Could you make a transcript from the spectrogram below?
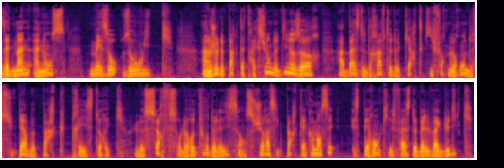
Zedman annonce Mesozoic, un jeu de parc d'attractions de dinosaures à base de drafts de cartes qui formeront de superbes parcs préhistoriques. Le surf sur le retour de la licence Jurassic Park a commencé, espérons qu'il fasse de belles vagues ludiques.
